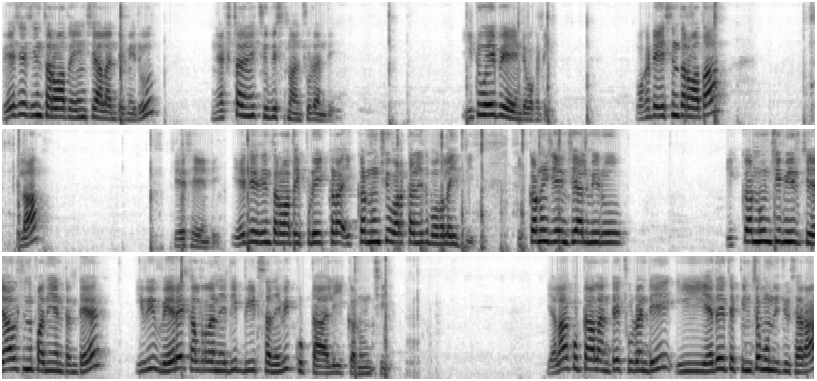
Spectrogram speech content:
వేసేసిన తర్వాత ఏం చేయాలంటే మీరు నెక్స్ట్ అనేది చూపిస్తున్నాను చూడండి. ఇటువైపు వేయండి ఒకటి. ఒకటి వేసిన తర్వాత ఇలా వేసేయండి. వేసేసిన తర్వాత ఇప్పుడు ఇక్కడ ఇక్కడ నుంచి వర్క్ అనేది మొదలైద్ది. ఇక్కడ నుంచి ఏం చేయాలి మీరు? ఇక్కడ నుంచి మీరు చేయాల్సిన పని ఏంటంటే ఇవి వేరే కలర్ అనేది బీట్స్ అనేవి కుట్టాలి ఇక్కడ నుంచి. ఎలా కుట్టాలంటే చూడండి ఈ ఏదైతే పించం ఉంది చూసారా?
